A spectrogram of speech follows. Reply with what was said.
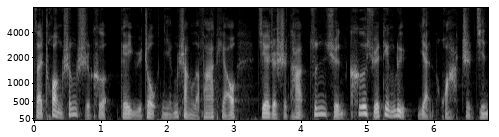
在创生时刻给宇宙拧上了发条，接着使它遵循科学定律演化至今？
